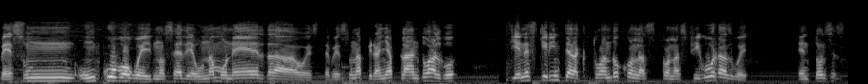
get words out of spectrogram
ves un, un cubo, güey, no sé, de una moneda, o este, ves una piraña planta o algo, tienes que ir interactuando con las, con las figuras, güey. Entonces,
